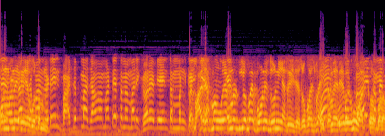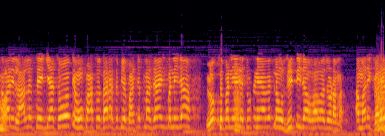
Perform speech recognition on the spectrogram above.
ફોન મને કહી શકું તમને. ભાજપમાં જવા માટે તમે મારી ઘરે બેહીને તમે મને કહી ભાજપમાં હું એક નથી ગયો ભાઈ પોણી દુનિયા કહી છે સુભાષભાઈ તમે રેવી હું વાત કરો તમે તમારી લાલચે ગયા છો કે હું પાછો ધારાસભ્ય ભાજપમાં જઈને બની જાઉં? લોકસભાની આજે ચૂંટણી આવે એટલે હું જીતી જાઉં વાવાઝોડામાં. આ મારી ઘરે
